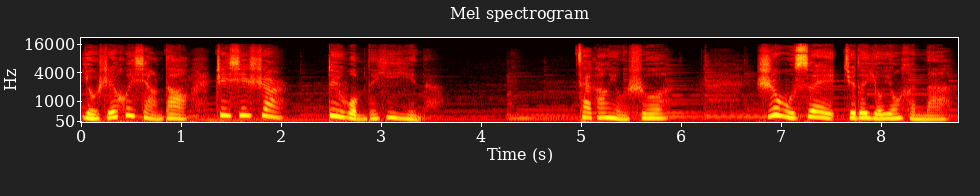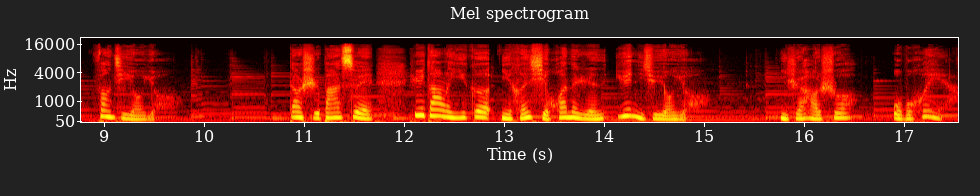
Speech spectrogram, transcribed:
有谁会想到这些事儿对我们的意义呢？蔡康永说：“十五岁觉得游泳很难，放弃游泳。到十八岁遇到了一个你很喜欢的人约你去游泳，你只好说我不会呀。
